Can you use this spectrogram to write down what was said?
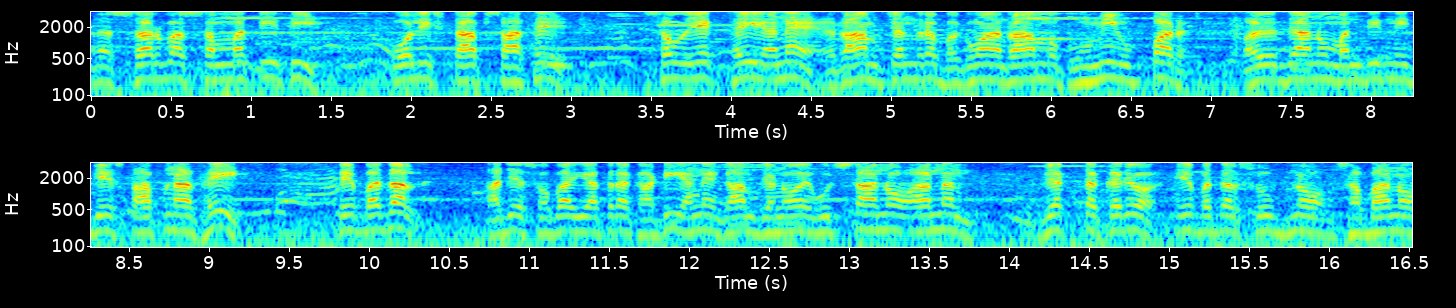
અને સર્વસંમતિથી પોલીસ સ્ટાફ સાથે સૌ એક થઈ અને રામચંદ્ર ભગવાન રામ ભૂમિ ઉપર અયોધ્યાનું મંદિરની જે સ્થાપના થઈ તે બદલ આજે શોભાયાત્રા કાઢી અને ગામજનોએ ઉત્સાહનો આનંદ વ્યક્ત કર્યો. એ બદલ શુભનો, સભાનો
